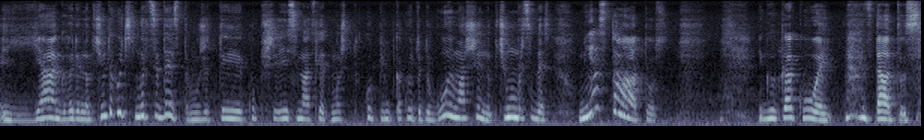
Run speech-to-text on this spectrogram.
я говорю, ну почему ты хочешь Мерседес-то? Может, ты купишь, ей 17 лет, может, купим какую-то другую машину? Почему Мерседес? У меня статус. Я говорю, какой статус?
